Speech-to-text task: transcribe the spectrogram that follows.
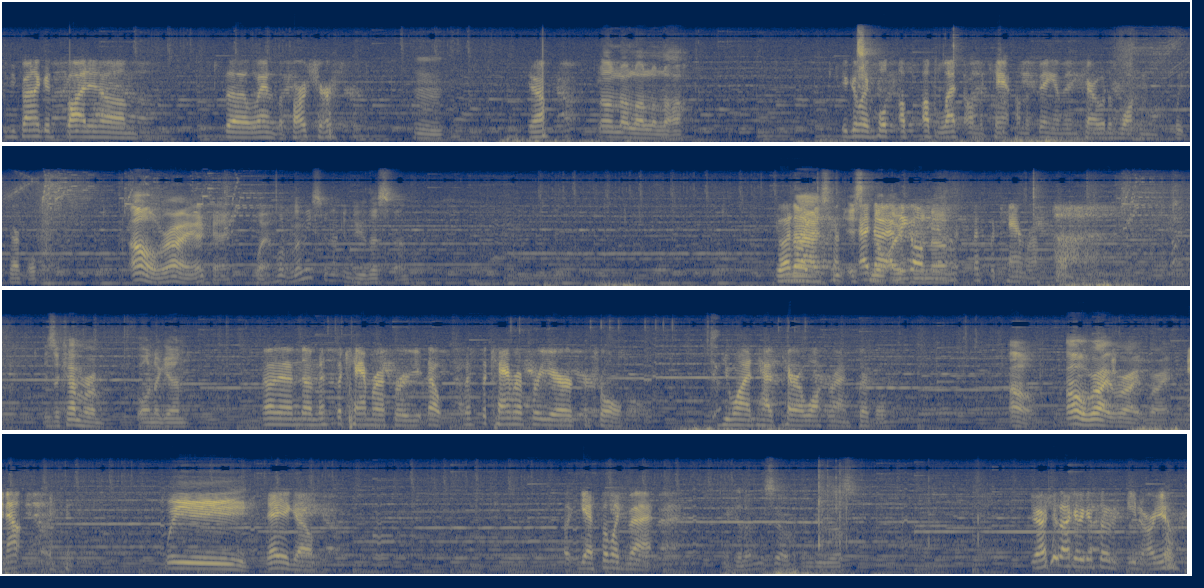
If you find a good spot in um the land of departure. Hmm. Yeah. La la la la la. You can like hold up up left on the can on the thing, and then Carol will just walk in a complete circle. Oh, right, okay. Wait, hold on, let me see if I can do this then. You wanna, Nah, like, it's- it's I, no, not I think open also enough. that's the camera. Is the camera on again? No, no, no, miss the camera for you. No, miss the camera for your control. If you want to have Terra walk around circles. Oh. Oh, right, right, right. And now, We. there you go. Like, yeah, stuff like that. Okay, let me see if I can do this. You're actually not gonna get something to eat, are you?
